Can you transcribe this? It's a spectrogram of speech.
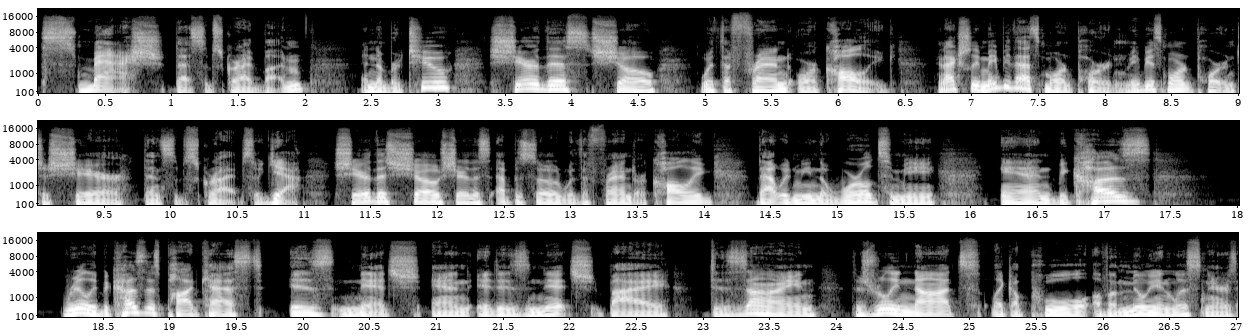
smash that subscribe button. And number two, share this show with a friend or colleague. And actually, maybe that's more important. Maybe it's more important to share than subscribe. So, yeah, share this show, share this episode with a friend or colleague. That would mean the world to me. And because, really, because this podcast is niche and it is niche by design, there's really not like a pool of a million listeners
